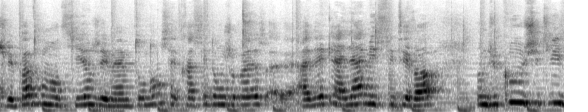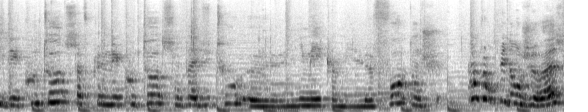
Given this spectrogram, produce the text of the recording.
je vais pas vous mentir, j'ai même tendance à être assez dangereuse avec la lame, etc. Donc du coup j'utilise des couteaux, sauf que mes couteaux sont pas du tout limés comme il le faut. Donc je suis encore plus dangereuse.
